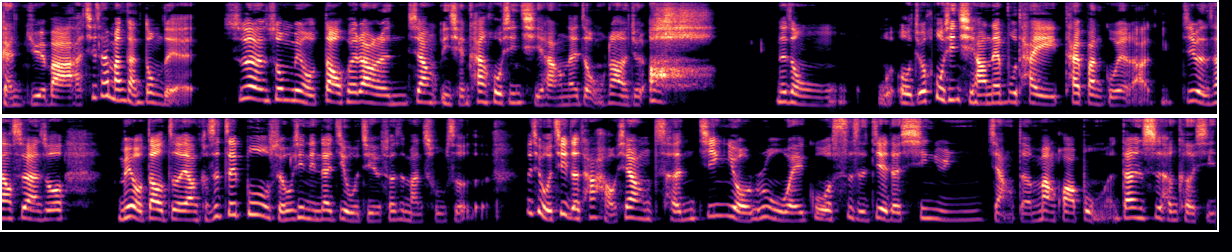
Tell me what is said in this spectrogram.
感觉吧，其实还蛮感动的耶。虽然说没有到会让人像以前看《火星奇航》那种让人觉得啊、那种我我觉得《火星奇航》那部太太犯规了啦。基本上虽然说没有到这样，可是这部《水户新年代记》我觉得算是蛮出色的。而且我记得他好像曾经有入围过四十届的星云奖的漫画部门，但是很可惜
